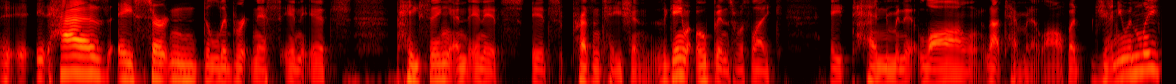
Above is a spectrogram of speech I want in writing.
it, it has a certain deliberateness in its pacing and in its its presentation. The game opens with like a 10 minute long not 10 minute long but genuinely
